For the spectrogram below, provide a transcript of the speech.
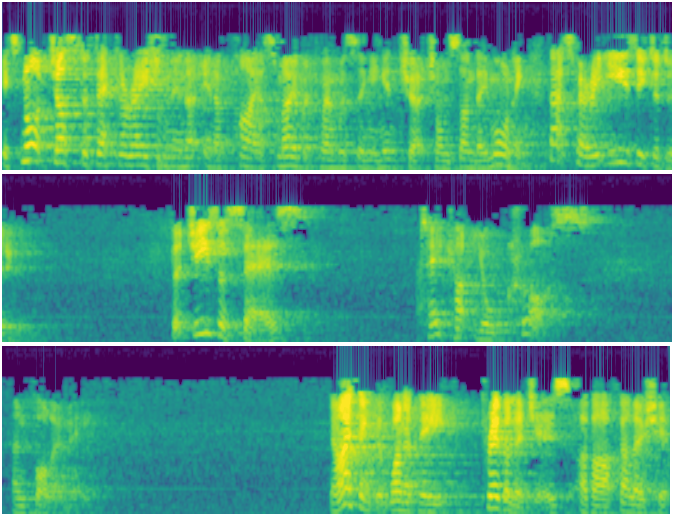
It's not just a declaration in a, in a pious moment when we're singing in church on Sunday morning. That's very easy to do. But Jesus says, Take up your cross and follow me. Now, I think that one of the privileges of our fellowship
